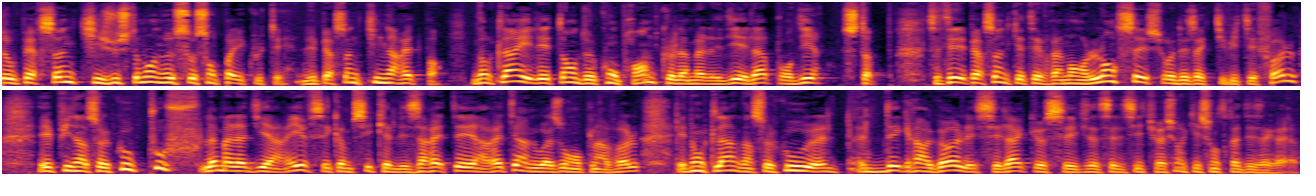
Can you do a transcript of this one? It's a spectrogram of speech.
aux personnes qui justement ne se se sont pas écoutées, des personnes qui n'arrêtent pas. Donc là, il est temps de comprendre que la maladie est là pour dire stop. C'était des personnes qui étaient vraiment lancées sur des activités folles, et puis d'un seul coup, pouf, la maladie arrive, c'est comme si qu'elle les arrêtait, arrêtait un oiseau en plein vol, et donc là, d'un seul coup, elle, elle dégringole, et c'est là que c'est des situations qui sont très désagréables.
